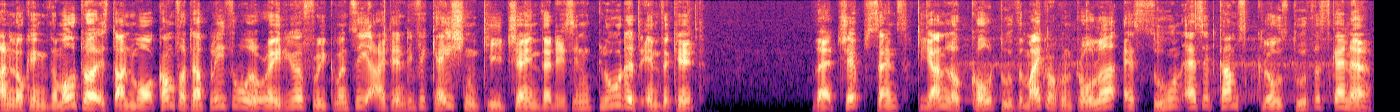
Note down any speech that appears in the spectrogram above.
Unlocking the motor is done more comfortably through a radio frequency identification keychain that is included in the kit. That chip sends the unlock code to the microcontroller as soon as it comes close to the scanner.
